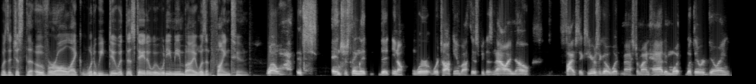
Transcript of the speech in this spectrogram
was it just the overall like what do we do with this data? What, what do you mean by it wasn't fine tuned? Well, it's interesting that that you know we're we're talking about this because now I know five six years ago what mastermind had and what what they were doing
